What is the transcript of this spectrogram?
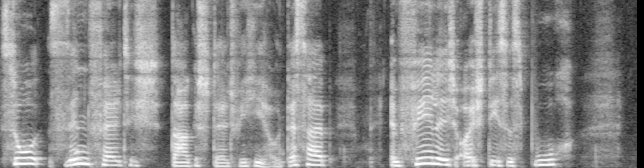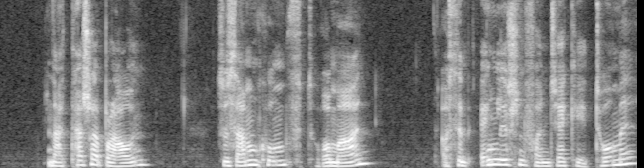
so sinnfältig dargestellt wie hier. Und deshalb empfehle ich euch dieses Buch Natasha Brown, Zusammenkunft, Roman, aus dem Englischen von Jackie Tome,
